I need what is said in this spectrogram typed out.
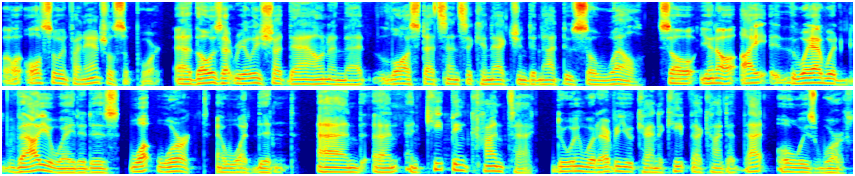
also in financial support. Uh, those that really shut down and that lost that sense of connection did not do so well. So, you know, I the way I would evaluate it is what worked and what didn't and, and, and keeping contact doing whatever you can to keep that content, that always works.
